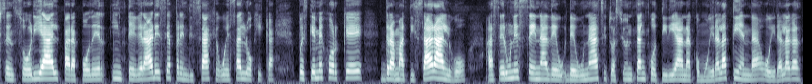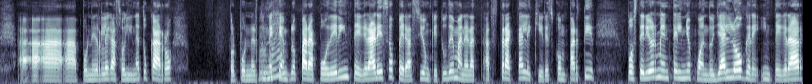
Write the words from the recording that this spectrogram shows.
sensorial para poder integrar ese aprendizaje o esa lógica, pues qué mejor que dramatizar algo, hacer una escena de, una situación tan cotidiana como ir a la tienda o ir a, la, a, ponerle gasolina a tu carro, por ponerte un ejemplo, para poder integrar esa operación que tú de manera abstracta le quieres compartir. Posteriormente, el niño cuando ya logre integrar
